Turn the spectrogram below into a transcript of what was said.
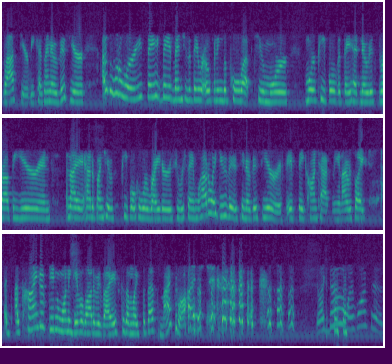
last year because I know this year I was a little worried. They they had mentioned that they were opening the pool up to more more people that they had noticed throughout the year and and I had a bunch of people who were writers who were saying, "Well, how do I do this, you know, this year if if they contact me?" And I was like, I, I kind of didn't want to give a lot of advice because I'm like, "But that's my slot." you're like, no, I want this.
